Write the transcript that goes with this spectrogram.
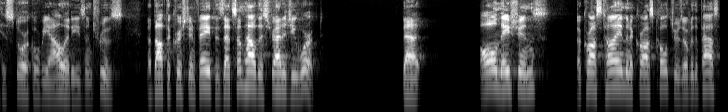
historical realities and truths about the Christian faith is that somehow this strategy worked. That all nations across time and across cultures over the past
